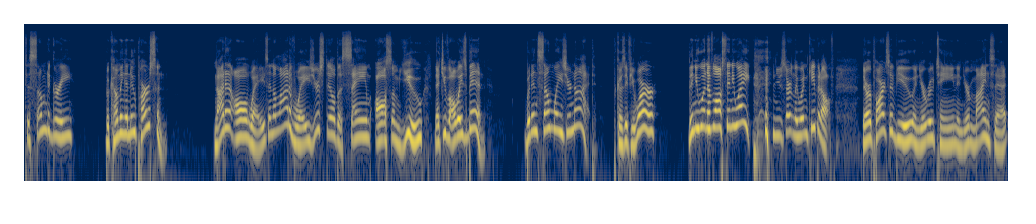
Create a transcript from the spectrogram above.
to some degree becoming a new person. Not in all ways, in a lot of ways, you're still the same awesome you that you've always been. But in some ways, you're not. Because if you were, then you wouldn't have lost any weight. and you certainly wouldn't keep it off. There are parts of you and your routine and your mindset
